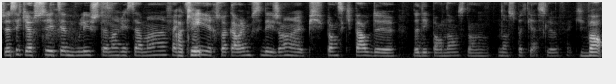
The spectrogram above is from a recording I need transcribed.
Je sais qu'il a reçu Étienne Boulay justement récemment. Fait que, il reçoit quand même aussi des gens. euh, puis je pense qu'il parle de, de dépendance dans, dans ce podcast-là. Que- Bon,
